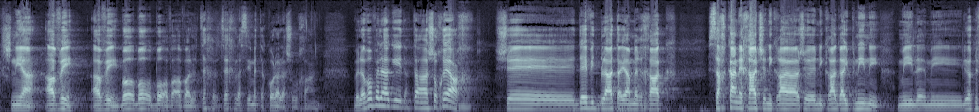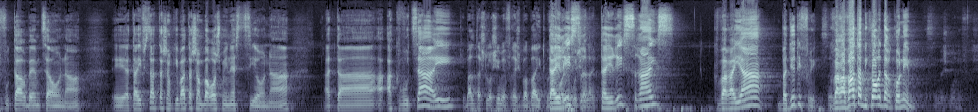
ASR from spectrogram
שנייה, אבי, אבי, בוא, בוא, בוא, אבל, אבל צריך, צריך לשים את הכל על השולחן. ולבוא ולהגיד, אתה שוכח שדייוויד בלאט היה מרחק שחקן אחד שנקרא, שנקרא גיא פניני מ- מלהיות מפוטר באמצע העונה. אה, אתה הפסדת שם, קיבלת שם בראש מנס ציונה. אתה, הקבוצה ההיא, קיבלת 30 הפרש בבית. ירושלים. טייריס רייס כבר היה בדיוטי פרי, כבר עברת ביקורת דרכונים. 28 הפרש.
